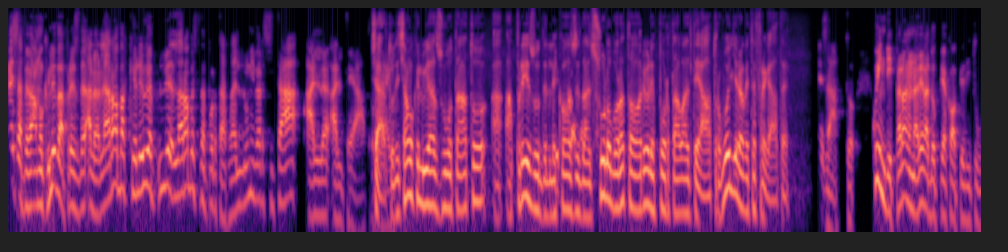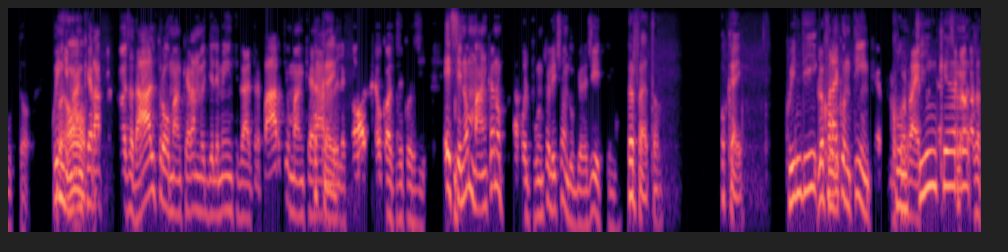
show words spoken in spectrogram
noi sapevamo che lui aveva preso. Allora, la roba, che lui, lui, la roba è stata portata dall'università al, al teatro. Certo, okay? diciamo che lui ha svuotato, ha, ha preso delle cose dal suo laboratorio e le portava al teatro. Voi gliele avete fregate. Esatto. Quindi, però, non aveva doppia copia di tutto. Quindi no. mancherà qualcosa da altro, o mancheranno gli elementi da altre parti, o mancheranno okay. delle cose, o cose così. E se non mancano, a quel punto lì c'è un dubbio legittimo. Perfetto. Ok, quindi... Lo con, farai con Tinker. Con Tinker...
